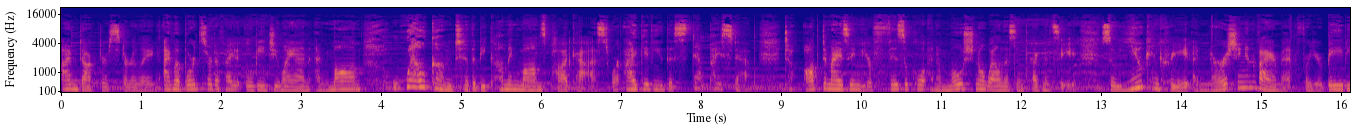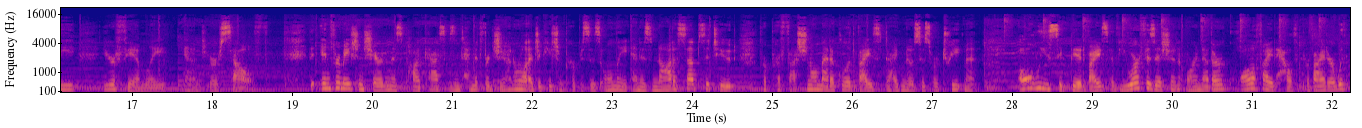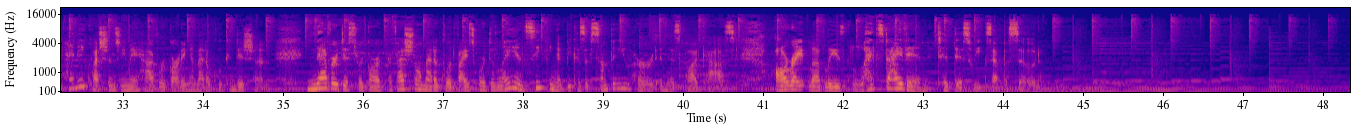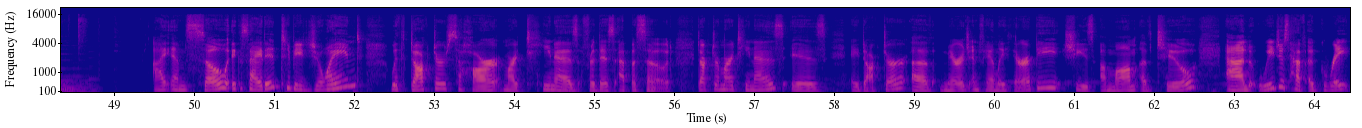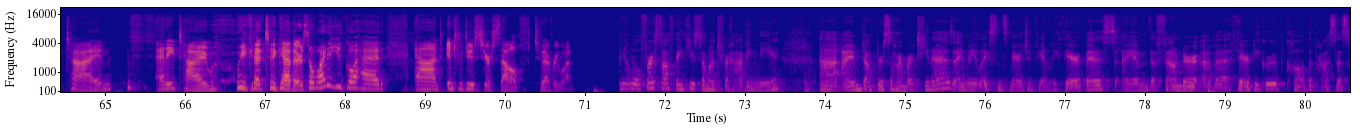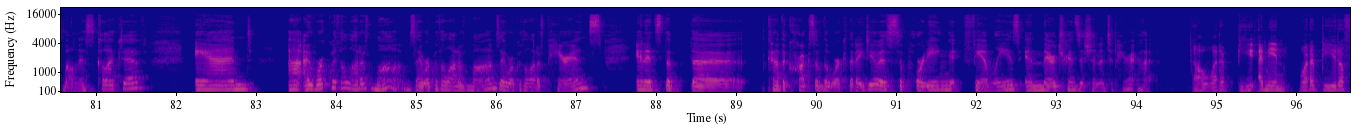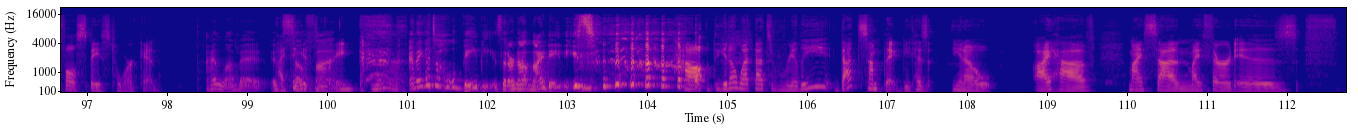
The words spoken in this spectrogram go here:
I'm Dr. Sterling. I'm a board certified OBGYN and mom. Welcome to the Becoming Moms podcast, where I give you the step by step to optimizing your physical and emotional wellness in pregnancy so you can create a nourishing environment for your baby, your family, and yourself. The information shared in this podcast is intended for general education purposes only and is not a substitute for professional medical advice, diagnosis, or treatment. Always seek the advice of your physician or another qualified health provider with any questions you may have regarding a medical condition. Never disregard professional medical advice or delay in seeking it because of something you heard in this podcast. All right, lovelies, let's dive in to this week's episode. I am so excited to be joined with Dr. Sahar Martinez for this episode. Dr. Martinez is a doctor of marriage and family therapy. She's a mom of two, and we just have a great time anytime we get together. So, why don't you go ahead and introduce yourself to everyone? Well, first off, thank you so much for having me. Uh, I am Dr. Sahar Martinez. I'm a licensed marriage and family therapist. I am the founder of a therapy group called the Process Wellness Collective. And uh, I work with a lot of moms. I work with a lot of moms. I work with a lot of parents. And it's the, the kind of the crux of the work that I do is supporting families in their transition into parenthood. Oh, what a be- I mean, what a beautiful space to work in. I love it. It's so it's fun. Great. Yeah. And I get to hold babies that are not my babies. How you know what? That's really that's something because, you know, I have my son, my third is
